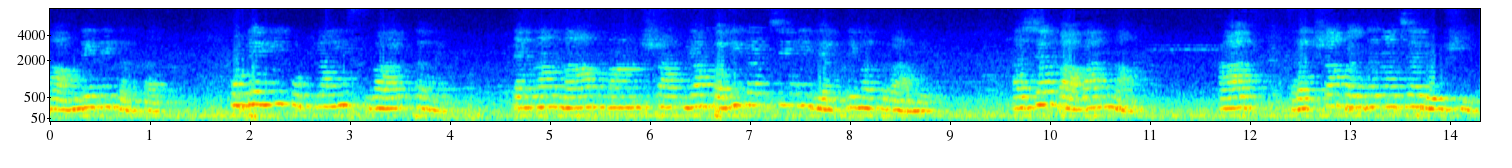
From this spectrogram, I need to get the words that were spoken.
भावनेने करतात. कुठेही कुठलाही स्वार्थ नाही. त्यांना नाम मान शान या पलीकडचेही व्यक्तिमत्व आहे. अशा बाबांना आज रक्षाबंधनाच्या दिवशी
